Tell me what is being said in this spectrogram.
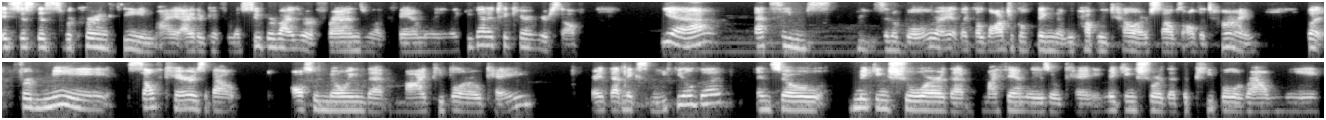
it's just this recurring theme I either get from a supervisor or friends or like family. Like you got to take care of yourself. Yeah, that seems reasonable, right? Like a logical thing that we probably tell ourselves all the time. But for me, self care is about also knowing that my people are okay, right? That makes me feel good. And so making sure that my family is okay, making sure that the people around me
